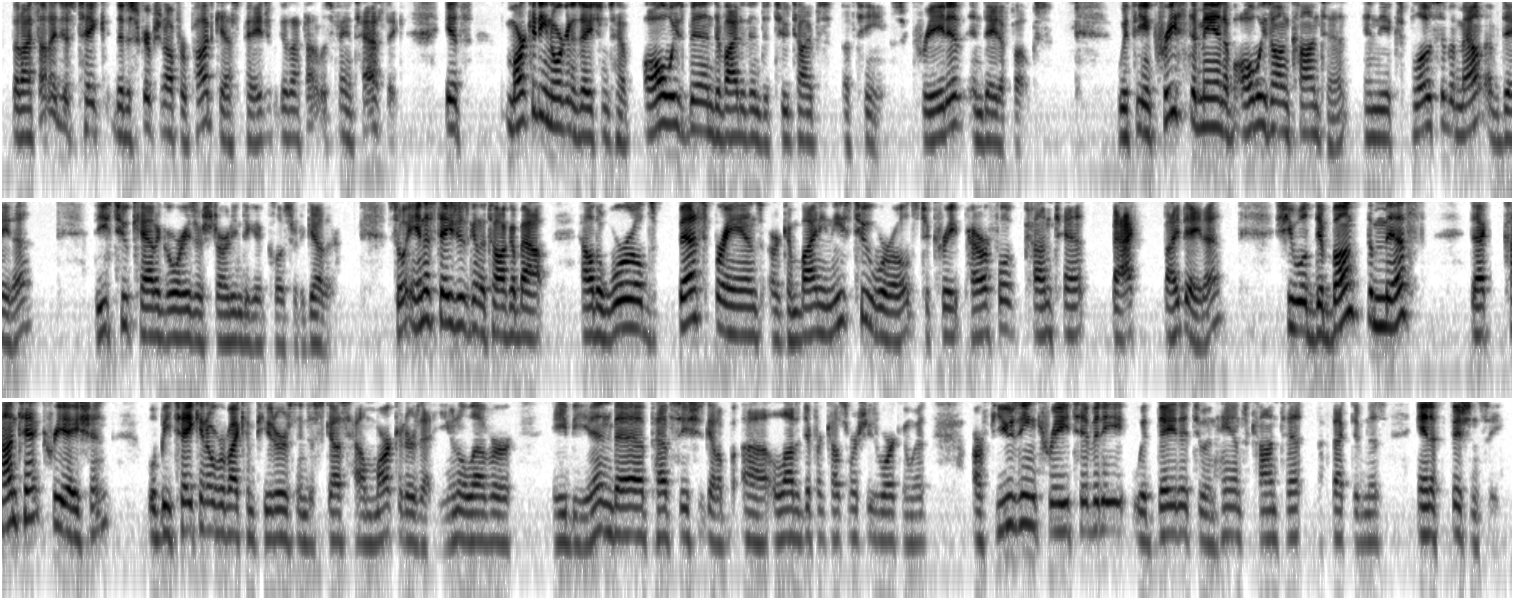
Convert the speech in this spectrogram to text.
but I thought I'd just take the description off her podcast page because I thought it was fantastic. It's marketing organizations have always been divided into two types of teams creative and data folks. With the increased demand of always on content and the explosive amount of data, these two categories are starting to get closer together. So, Anastasia is going to talk about how the world's best brands are combining these two worlds to create powerful content backed by data. She will debunk the myth that content creation will be taken over by computers and discuss how marketers at Unilever, AB InBev, Pepsi, she's got a, uh, a lot of different customers she's working with, are fusing creativity with data to enhance content effectiveness and efficiency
